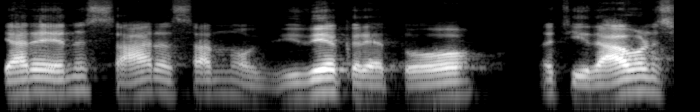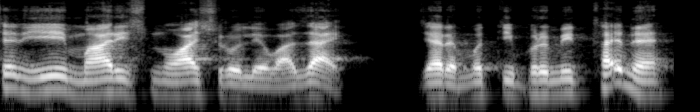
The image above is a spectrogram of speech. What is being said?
ત્યારે એને સાર અસારનો વિવેક રહેતો નથી. રાવણ છે ને, એ મારીશનો આશરો લેવા જાય. જ્યારે મતિ ભ્રમિત થાય ને,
